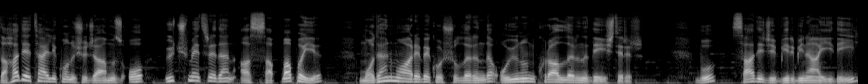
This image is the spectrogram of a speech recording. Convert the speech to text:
daha detaylı konuşacağımız o 3 metreden az sapma payı, modern muharebe koşullarında oyunun kurallarını değiştirir. Bu sadece bir binayı değil,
